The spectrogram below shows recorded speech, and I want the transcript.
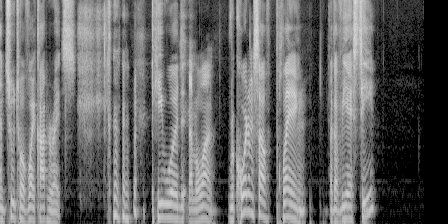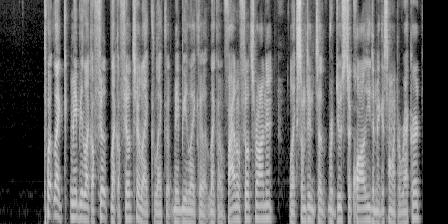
and two to avoid copyrights, he would Number one. record himself playing like a VST. Put like maybe like a fil- like a filter, like like a, maybe like a like a vinyl filter on it, like something to reduce the quality to make it sound like a record,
